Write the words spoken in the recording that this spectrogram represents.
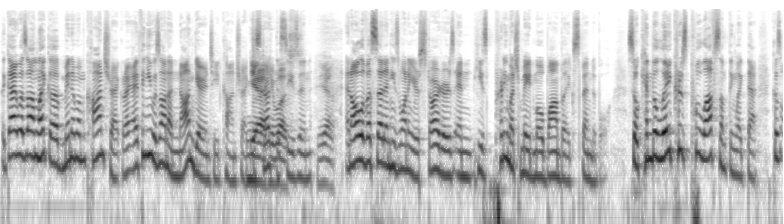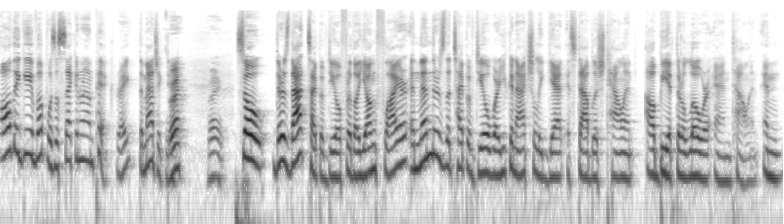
the guy was on like a minimum contract, right? I think he was on a non-guaranteed contract yeah, to start the was. season. Yeah. And all of a sudden, he's one of your starters, and he's pretty much made Mo Bamba expendable. So can the Lakers pull off something like that? Because all they gave up was a second round pick, right? The Magic did. Right. Right. So there's that type of deal for the young flyer, and then there's the type of deal where you can actually get established talent, albeit their lower end talent. And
